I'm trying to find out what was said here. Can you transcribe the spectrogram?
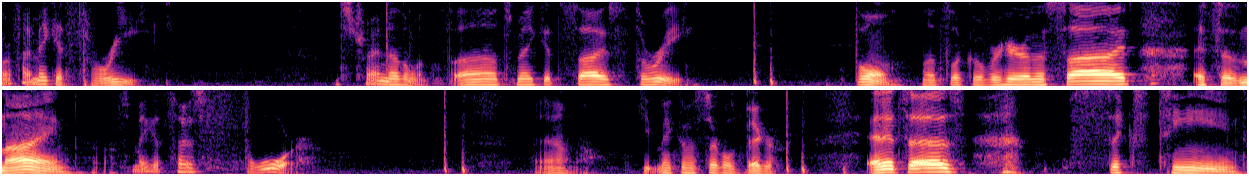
What if I make it 3? Let's try another one. Uh, let's make it size 3. Boom. Let's look over here on the side. It says 9. Let's make it size 4. I don't know. Keep making the circles bigger. And it says 16.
